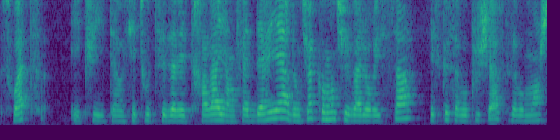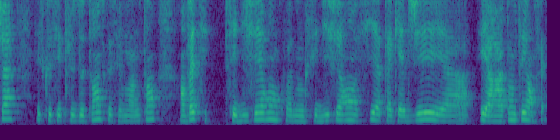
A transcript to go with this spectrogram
Soit, et puis t'as aussi toutes ces années de travail en fait derrière, donc tu vois comment tu valorises ça? Est-ce que ça vaut plus cher? Est-ce que ça vaut moins cher? Est-ce que c'est plus de temps? Est-ce que c'est moins de temps? En fait c'est- c'est différent quoi, donc c'est différent aussi à packager et à, et à raconter en fait.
